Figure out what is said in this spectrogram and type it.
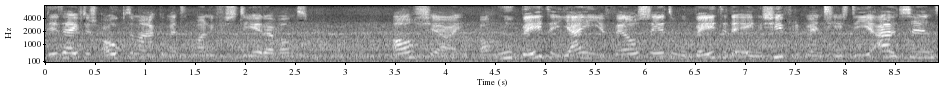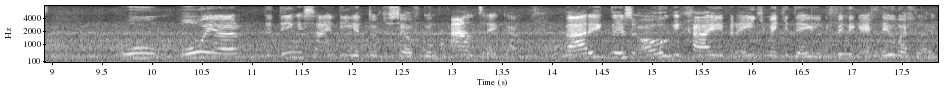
dit heeft dus ook te maken met het manifesteren. Want als jij, hoe beter jij in je vel zit, hoe beter de energiefrequentie is die je uitzendt, hoe mooier de dingen zijn die je tot jezelf kunt aantrekken. Waar ik dus ook, ik ga even eentje met je delen, die vind ik echt heel erg leuk.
